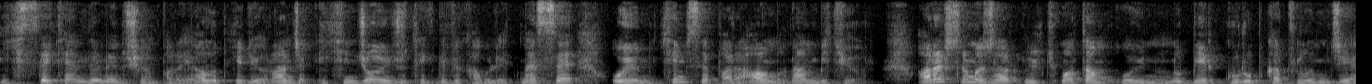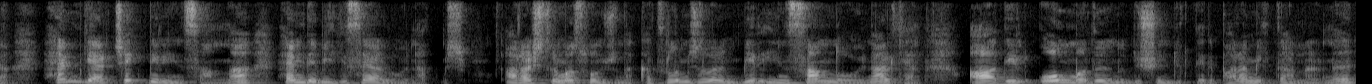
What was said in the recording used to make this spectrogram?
ikisi de kendilerine düşen parayı alıp gidiyor. Ancak ikinci oyuncu teklifi kabul etmezse oyun kimse para almadan bitiyor. Araştırmacılar ultimatum oyununu bir grup katılımcıya hem gerçek bir insanla hem de bilgisayarla oynatmış. Araştırma sonucunda katılımcıların bir insanla oynarken adil olmadığını düşündükleri para miktarlarını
